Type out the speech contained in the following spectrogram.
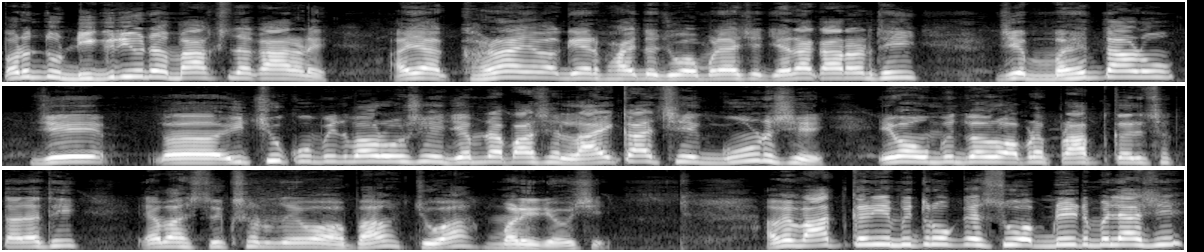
પરંતુ ડિગ્રીઓના માર્ક્સના કારણે અહીંયા ઘણા એવા ગેરફાયદા જોવા મળ્યા છે. જેના કારણથી જે મહેનતાણું, જે ઈચ્છુક ઉમેદવારો છે, જેમના પાસે લાયકાત છે, ગુણ છે, એવા ઉમેદવારો આપણે પ્રાપ્ત કરી શકતા નથી. એમાં શિક્ષણનો એવો અભાવ જોવા મળી રહ્યો છે. હવે વાત કરીએ મિત્રો કે શું અપડેટ મળ્યા છે?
